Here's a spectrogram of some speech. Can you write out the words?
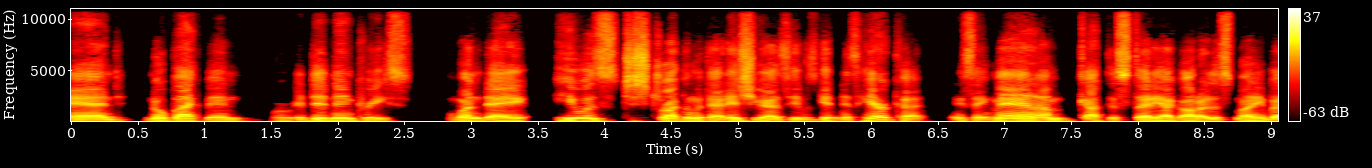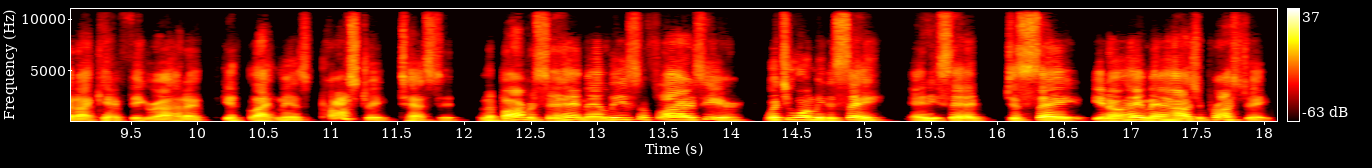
and no black men, it didn't increase. One day, he was struggling with that issue as he was getting his hair cut. And he's saying, Man, I'm got this study, I got all this money, but I can't figure out how to get black men's prostate tested. And the barber said, Hey man, leave some flyers here. What you want me to say? And he said, just say, you know, hey man, how's your prostate?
